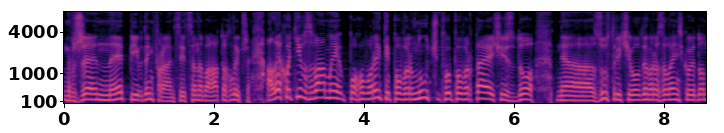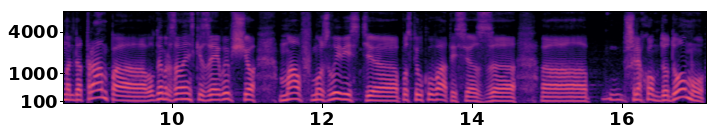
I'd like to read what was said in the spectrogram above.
вже не південь Франції, це набагато глибше. Але хотів з вами поговорити, повернуч, повертаючись до зустрічі Володимира Зеленського і Дональда Трампа. Володимир Зеленський заявив, що мав можливість е, поспілкуватися з е, шляхом додому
